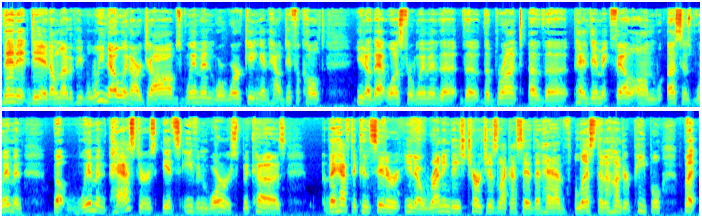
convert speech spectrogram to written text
than it did on other people. We know in our jobs, women were working and how difficult, you know, that was for women. The, the, the brunt of the pandemic fell on us as women. But women pastors, it's even worse because they have to consider, you know, running these churches, like I said, that have less than 100 people. But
